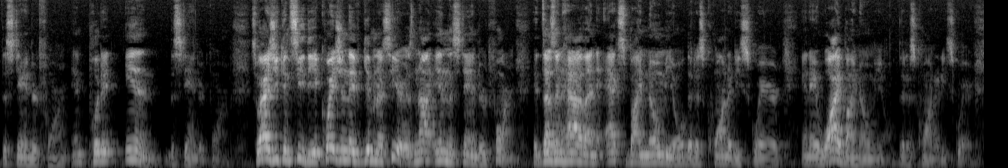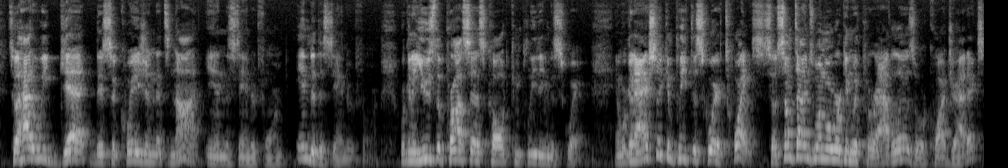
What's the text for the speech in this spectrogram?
the standard form and put it in the standard form. So as you can see, the equation they've given us here is not in the standard form. It doesn't have an x binomial that is quantity squared and a y binomial that is quantity squared. So how do we get this equation that's not in the standard form into the standard form? We're going to use the process called completing the square. And we're going to actually complete the square twice. So sometimes when we're working with parabolas or quadratics,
